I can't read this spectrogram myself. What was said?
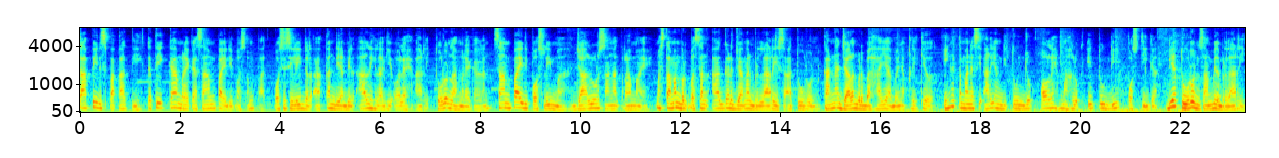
Tapi disepakati ketika mereka sampai di pos 4, posisi leader akan diambil alih lagi oleh Ari. Turunlah mereka kan. Sampai di pos 5, jalur sangat ramai. Mas Tamam berpesan agar jangan berlari saat turun karena jalan berbahaya, banyak kerikil. Ingat temannya si Ari yang ditunjuk oleh makhluk itu di pos 3? Dia turun sambil berlari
